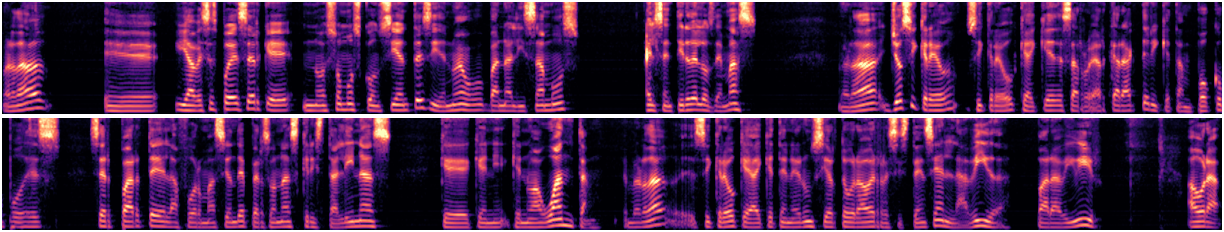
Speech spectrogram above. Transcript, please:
¿verdad? Eh, y a veces puede ser que no somos conscientes y de nuevo banalizamos el sentir de los demás. ¿Verdad? Yo sí creo, sí creo que hay que desarrollar carácter y que tampoco podés ser parte de la formación de personas cristalinas que, que, no aguantan, ¿verdad? Sí creo que hay que tener un cierto grado de resistencia en la vida para vivir. Ahora,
